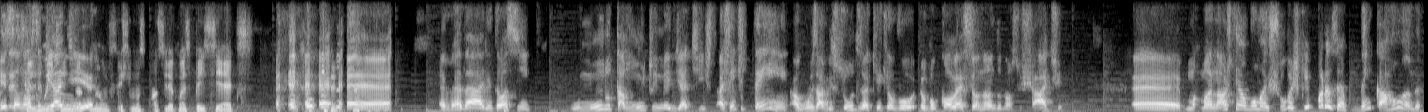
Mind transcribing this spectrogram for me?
Esse é o nosso dia a dia. Não fechamos parceria com a SpaceX. é, é verdade. Então, assim, o mundo está muito imediatista. A gente tem alguns absurdos aqui que eu vou, eu vou colecionando no nosso chat. É, Manaus tem algumas chuvas que, por exemplo, nem carro anda.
